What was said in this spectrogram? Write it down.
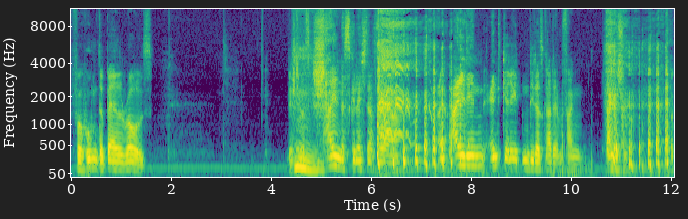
for whom the bell rolls. Wir stellen uns hm. schallendes Gelächter vor an all den Endgeräten, die das gerade empfangen. Dankeschön. Okay.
